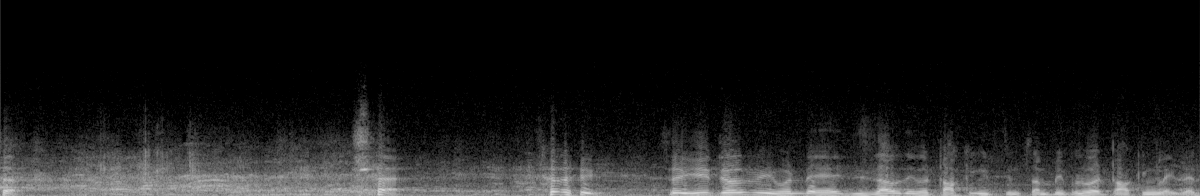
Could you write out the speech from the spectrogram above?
sir, sir, So he told me one day, this is how they were talking, some people were talking like that.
